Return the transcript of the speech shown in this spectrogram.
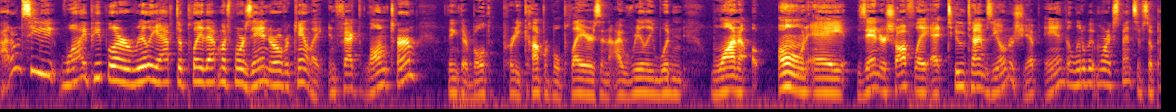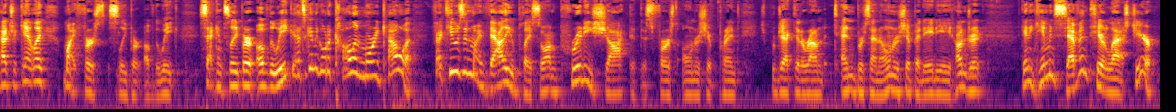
I don't see why people are really apt to play that much more Xander over Cantlay. In fact, long term, I think they're both pretty comparable players, and I really wouldn't want to own a Xander Schauffele at two times the ownership and a little bit more expensive. So Patrick Cantlay, my first sleeper of the week. Second sleeper of the week, that's going to go to Collin Morikawa. In fact, he was in my value play, so I'm pretty shocked at this first ownership print. He's projected around 10% ownership at 8,800. Again, he came in seventh here last year.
